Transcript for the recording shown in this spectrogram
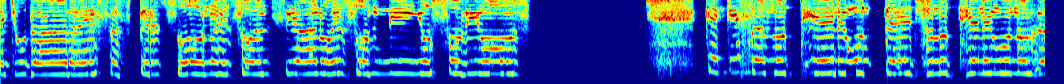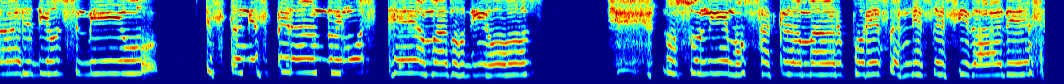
ayudar a esas personas, esos ancianos, esos niños, oh Dios, que quizás no tienen un techo, no tienen un hogar, Dios mío. Están esperando en usted, amado Dios. Nos unimos a clamar por esas necesidades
